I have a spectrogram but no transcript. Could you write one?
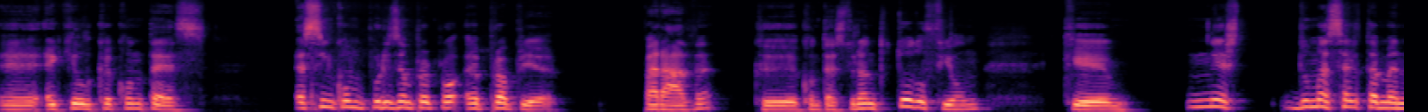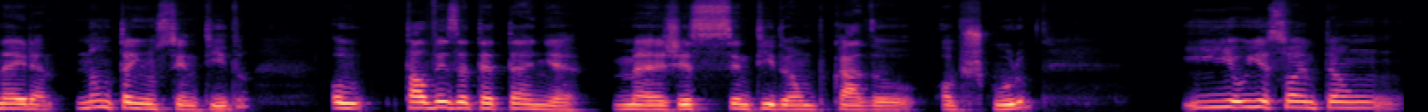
eh, aquilo que acontece. Assim como, por exemplo, a, a própria parada que acontece durante todo o filme, que neste, de uma certa maneira não tem um sentido, ou talvez até tenha, mas esse sentido é um bocado obscuro. E eu ia só então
